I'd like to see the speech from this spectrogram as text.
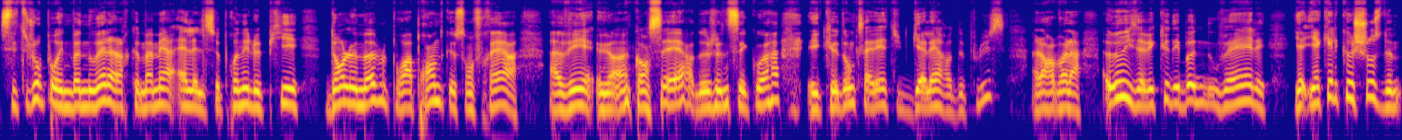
c'est toujours pour une bonne nouvelle, alors que ma mère, elle, elle se prenait le pied dans le meuble pour apprendre que son frère avait eu un cancer de je ne sais quoi et que donc ça allait être une galère de plus. Alors voilà, eux, ils avaient que des bonnes nouvelles. Il y, a- quelque chose de,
